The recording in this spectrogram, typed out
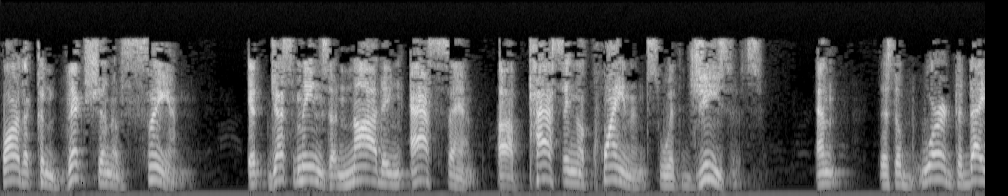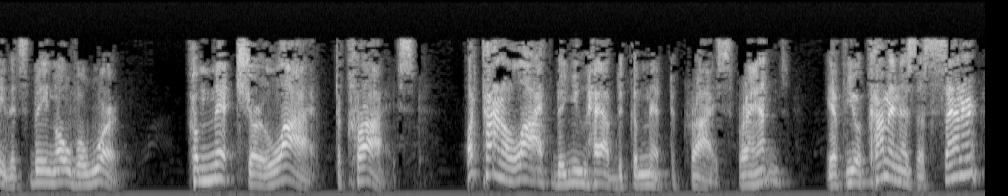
for the conviction of sin it just means a nodding assent, a passing acquaintance with Jesus. And there's a word today that's being overworked. Commit your life to Christ. What kind of life do you have to commit to Christ, friends? If you're coming as a sinner,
